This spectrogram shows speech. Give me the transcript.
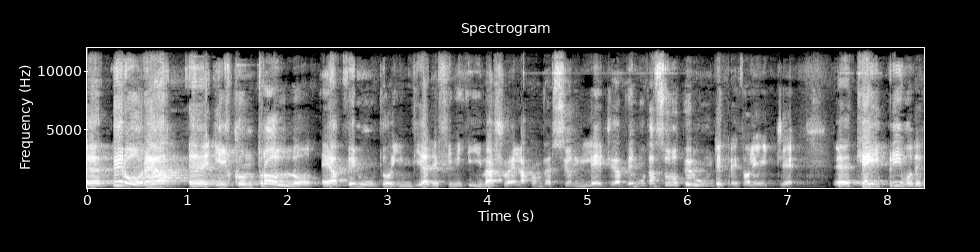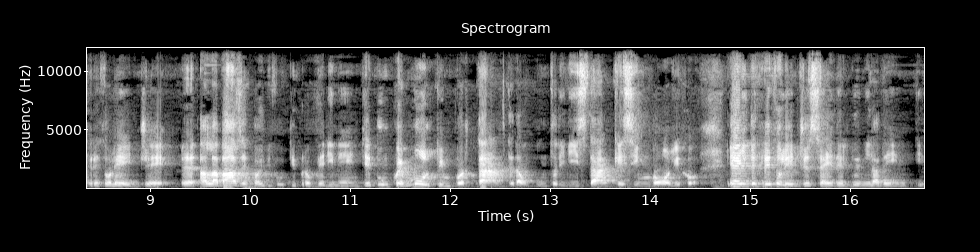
Eh, per ora eh, il controllo è avvenuto in via definitiva, cioè la conversione in legge è avvenuta solo per un decreto legge, eh, che è il primo decreto legge eh, alla base poi di tutti i provvedimenti e dunque molto importante da un punto di vista anche simbolico, e è il decreto legge 6 del 2020.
